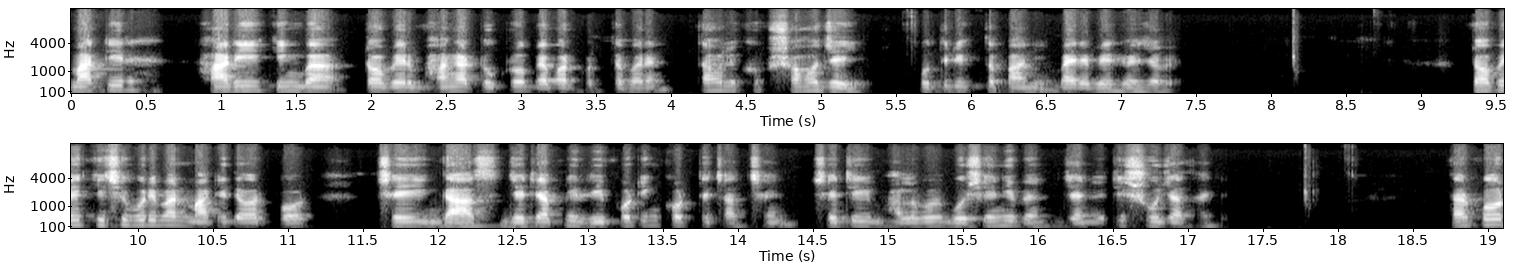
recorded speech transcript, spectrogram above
মাটির হাড়ি কিংবা টবের ভাঙা টুকরো ব্যবহার করতে পারেন। তাহলে খুব সহজেই অতিরিক্ত পানি বাইরে বের হয়ে যাবে। টবে কিছু পরিমাণ মাটি দেওয়ার পর সেই গাছ যেটি আপনি রিপোর্টিং করতে চাচ্ছেন, সেটি ভালোভাবে বসিয়ে নিবেন যেন এটি সোজা থাকে। তারপর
